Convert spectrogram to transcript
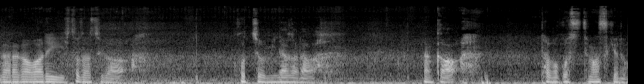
柄が悪い人たちがこっちを見ながらなんかタバコ吸ってますけど。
